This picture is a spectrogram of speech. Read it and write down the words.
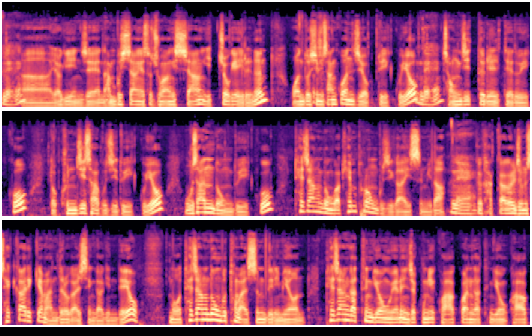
네. 아, 여기 이제 남부시장에서 중앙시장 이쪽에 이르는 원도심 상권 지역도 있고요. 네. 정짓들 일대도 있고 또 군지사 부지도 있고요. 우산동도 있고 태장동과 캠프롱 부지가 있습니다. 네. 그 각각을 좀 색깔 있게 만들어 갈 생각인데요. 뭐 태장동부터 말씀드리면 태장 같은 경우에는 이제 국립과학관 같은 경우 과학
